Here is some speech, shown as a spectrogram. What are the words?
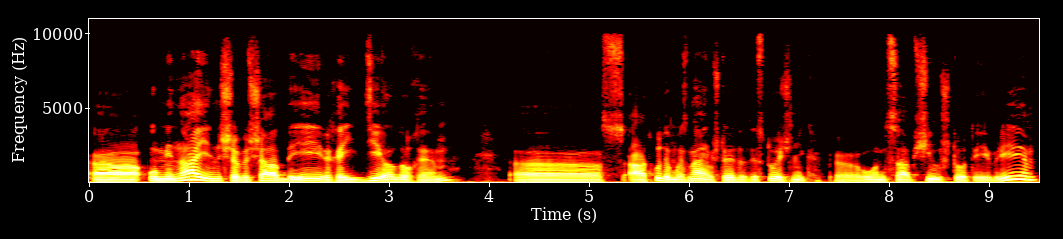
Уминаин шавиша гайдиалогем, а откуда мы знаем, что этот источник, он сообщил что-то евреям,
